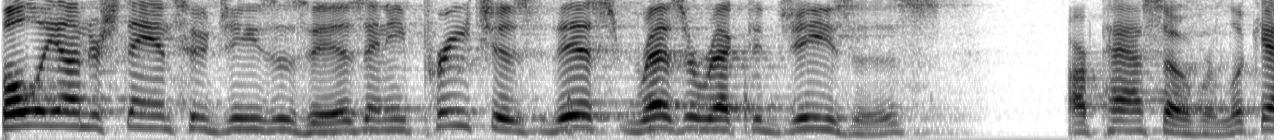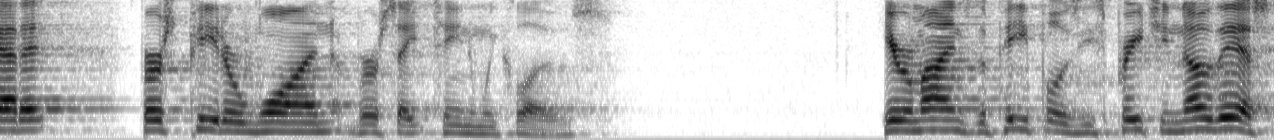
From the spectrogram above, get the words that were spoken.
fully understands who Jesus is, and he preaches this resurrected Jesus, our Passover. Look at it, 1 Peter 1, verse 18, and we close. He reminds the people as he's preaching, know this,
